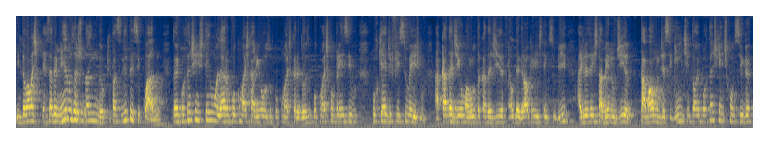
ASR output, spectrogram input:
Então, elas recebem menos ajuda ainda, o que facilita esse quadro. Então, é importante que a gente tenha um olhar um pouco mais carinhoso, um pouco mais caridoso, um pouco mais compreensivo, porque é difícil mesmo. A cada dia é uma luta, a cada dia é um degrau que a gente tem que subir. Às vezes, a gente tá bem no dia, tá mal no dia seguinte. Então, é importante que a gente consiga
